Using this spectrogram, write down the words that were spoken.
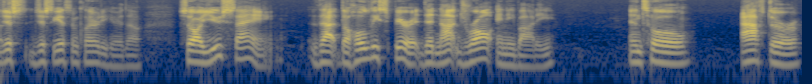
just just to get some clarity here though? So are you saying that the Holy Spirit did not draw anybody until after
